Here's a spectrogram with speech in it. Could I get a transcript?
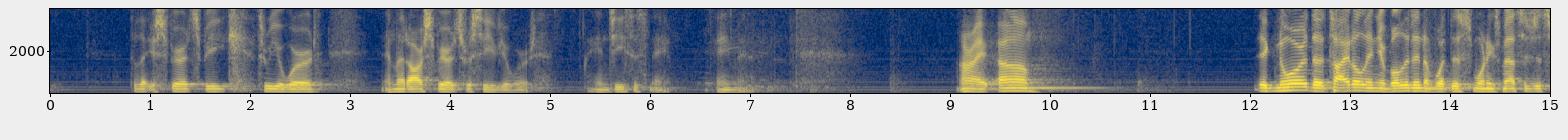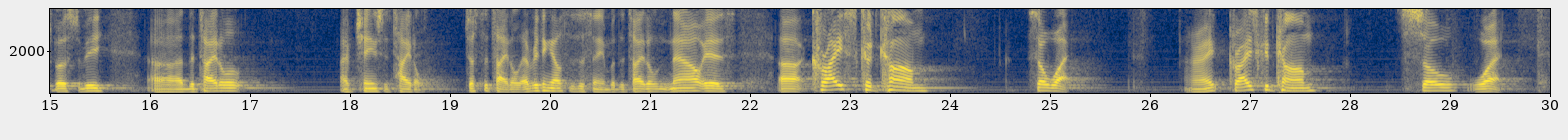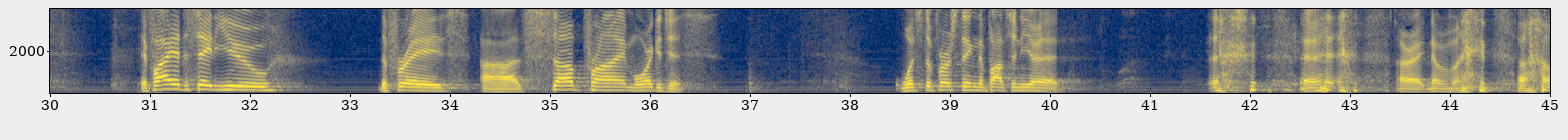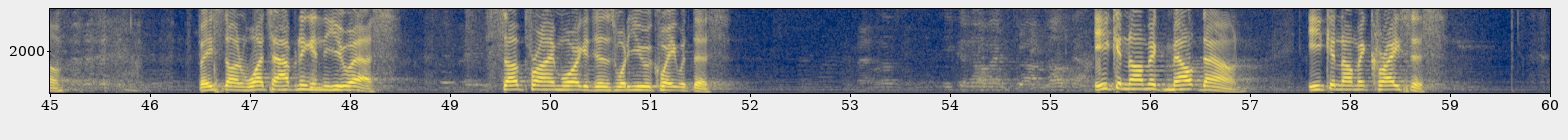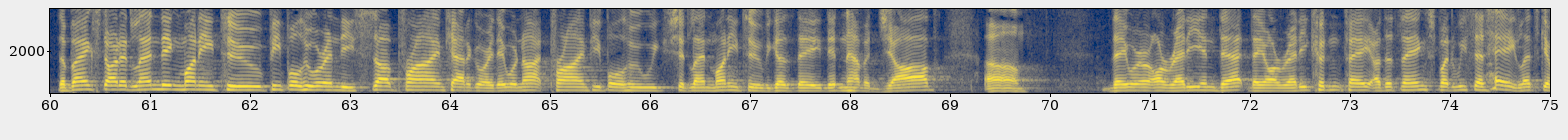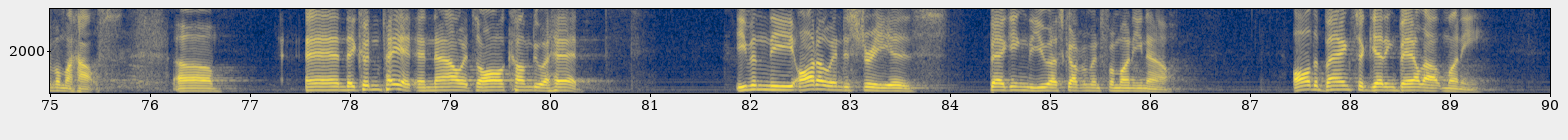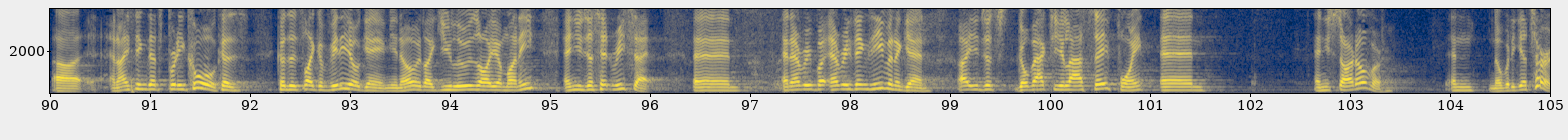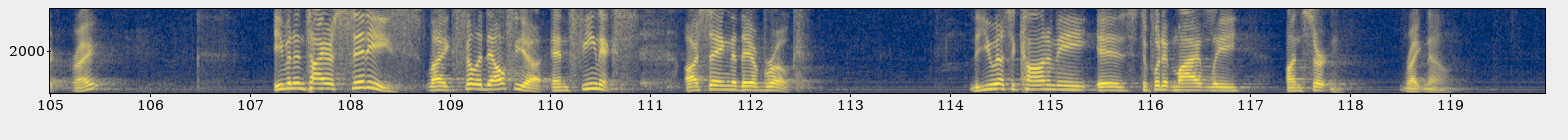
to let your Spirit speak through your word and let our spirits receive your word. In Jesus' name, amen. All right. Um, ignore the title in your bulletin of what this morning's message is supposed to be. Uh, the title, I've changed the title, just the title. Everything else is the same, but the title now is uh, Christ Could Come, So What? All right? Christ could come, so what? If I had to say to you the phrase uh, subprime mortgages, what's the first thing that pops into your head? All right, never mind. Um, based on what's happening in the U.S., subprime mortgages, what do you equate with this? Economic meltdown economic crisis. The bank started lending money to people who were in the subprime category. They were not prime people who we should lend money to because they didn't have a job. Um, they were already in debt. They already couldn't pay other things. But we said, hey, let's give them a house. Um, and they couldn't pay it. And now it's all come to a head. Even the auto industry is begging the U.S. government for money now. All the banks are getting bailout money. Uh, and I think that's pretty cool because it's like a video game, you know? Like you lose all your money and you just hit reset. And, and everybody, everything's even again. Uh, you just go back to your last save point and, and you start over. And nobody gets hurt, right? Even entire cities like Philadelphia and Phoenix are saying that they are broke. The U.S. economy is, to put it mildly, uncertain right now.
